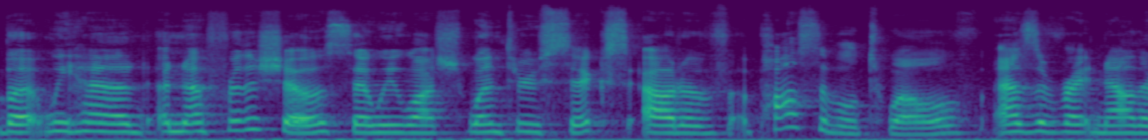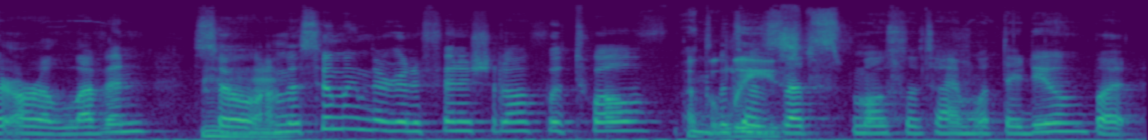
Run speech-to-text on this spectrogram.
But we had enough for the show, so we watched 1 through 6 out of a possible 12. As of right now, there are 11. So I'm assuming they're going to finish it off with 12 Mm-hmm. At the because least. that's most of the time what they do, but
